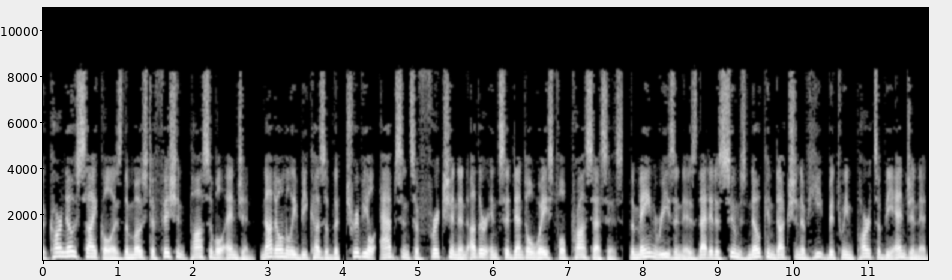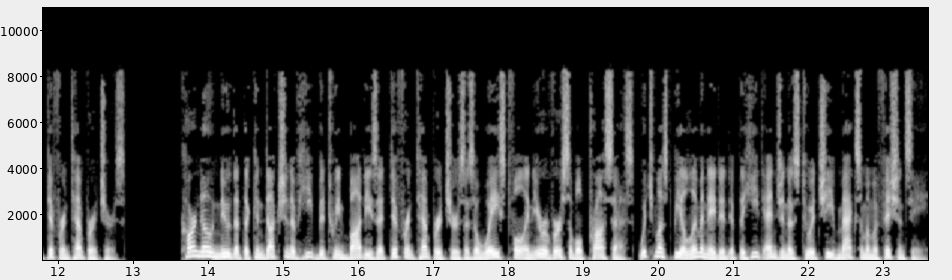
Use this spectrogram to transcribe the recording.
The Carnot cycle is the most efficient possible engine, not only because of the trivial absence of friction and other incidental wasteful processes, the main reason is that it assumes no conduction of heat between parts of the engine at different temperatures. Carnot knew that the conduction of heat between bodies at different temperatures is a wasteful and irreversible process, which must be eliminated if the heat engine is to achieve maximum efficiency.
